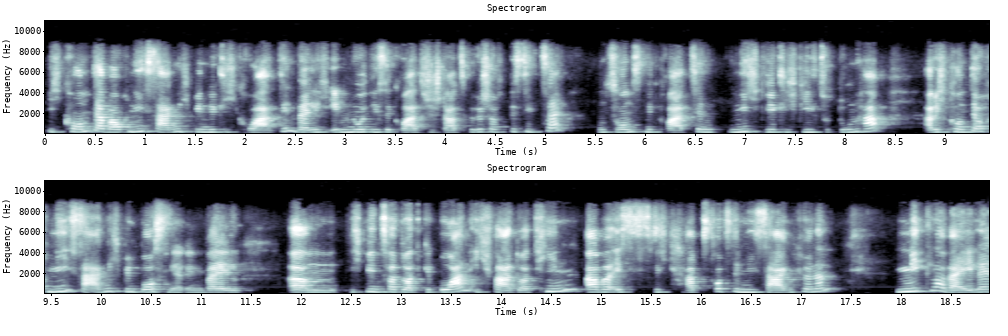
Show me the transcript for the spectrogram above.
Ich konnte aber auch nie sagen, ich bin wirklich Kroatin, weil ich eben nur diese kroatische Staatsbürgerschaft besitze und sonst mit Kroatien nicht wirklich viel zu tun habe. Aber ich konnte auch nie sagen, ich bin Bosnierin, weil ähm, ich bin zwar dort geboren, ich fahre dorthin, aber es, ich habe es trotzdem nie sagen können. Mittlerweile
